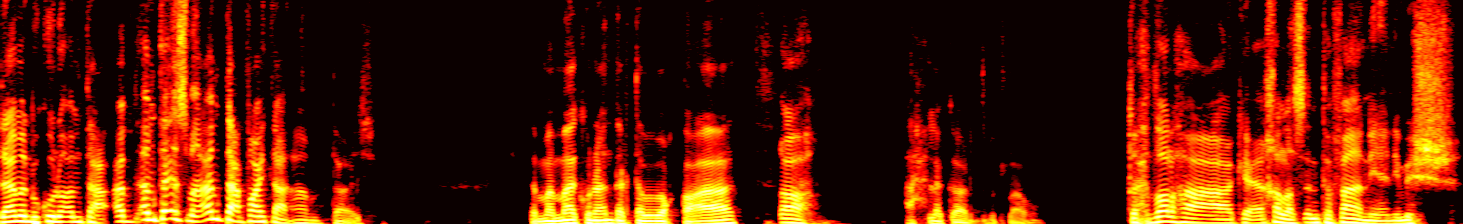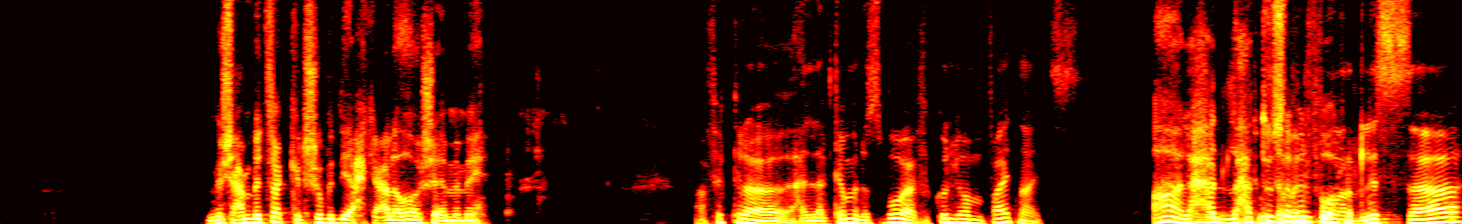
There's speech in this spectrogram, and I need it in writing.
دائما بيكونوا امتع أمتع اسمع أمتع fight ات أمتع شيء. لما ما يكون عندك توقعات آه. أحلى cards بيطلعوا. تحضرها ك- خلص أنت fan يعني مش مش عم بتفكر شو بدي أحكي على هوش إم إم على فكرة هلأ كم من أسبوع في كلهم fight nights آه لحد لحد 274 لسه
